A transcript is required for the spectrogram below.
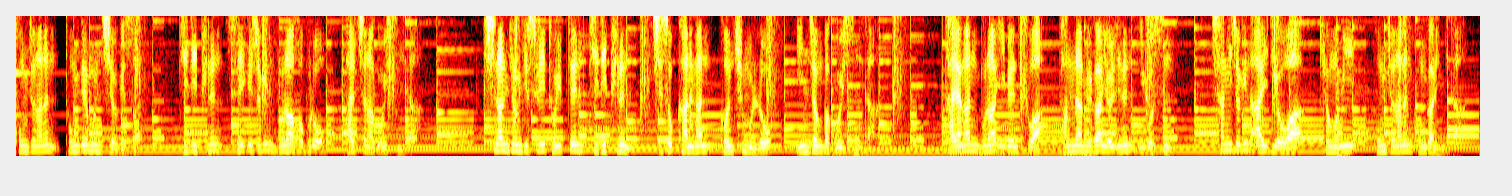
공존하는 동대문 지역에서 DDP는 세계적인 문화 허브로 발전하고 있습니다. 친환경 기술이 도입된 DDP는 지속 가능한 건축물로 인정받고 있습니다. 다양한 문화 이벤트와 박람회가 열리는 이곳은 창의적인 아이디어와 경험이 공존하는 공간입니다.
